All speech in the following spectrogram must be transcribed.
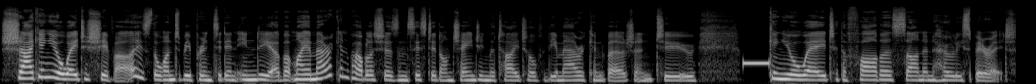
Shagging Your Way to Shiva is the one to be printed in India, but my American publishers insisted on changing the title for the American version to F***ing Your Way to the Father, Son, and Holy Spirit.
